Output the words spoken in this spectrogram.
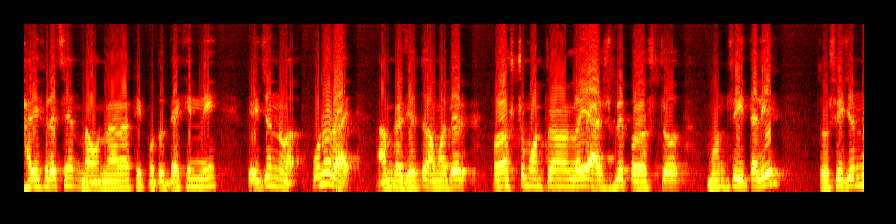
হারিয়ে ফেলেছেন বা ওনারা ঠিক মতো দেখেননি। তো এই জন্য পুনরায় আমরা যেহেতু আমাদের পররাষ্ট্র মন্ত্রণালয়ে আসবে, পররাষ্ট্র মন্ত্রী ইতালির তো সেই জন্য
